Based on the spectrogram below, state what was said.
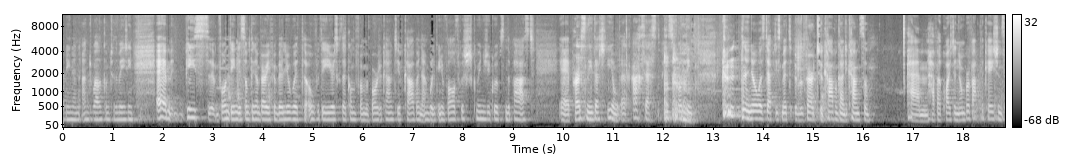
morning and, and welcome to the meeting. Um, peace funding is something I'm very familiar with over the years because I come from a border county of Cavan and will have been involved with community groups in the past. Uh, personally, that you know access peace funding. and I know as Deputy Smith referred to Cavan County Council um, have had quite a number of applications.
